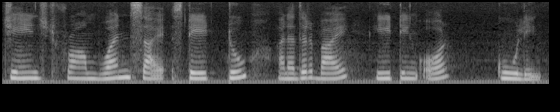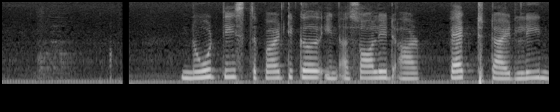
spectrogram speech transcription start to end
changed from one state to another by heating or cooling. Note this the particle in a solid are packed tightly.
